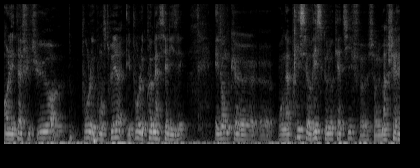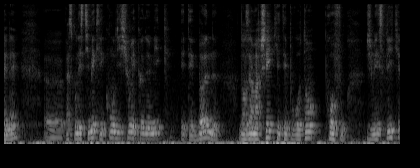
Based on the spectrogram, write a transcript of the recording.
en l'état futur pour le construire et pour le commercialiser. Et donc, euh, euh, on a pris ce risque locatif euh, sur le marché rennais parce qu'on estimait que les conditions économiques étaient bonnes dans un marché qui était pour autant profond. Je m'explique.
